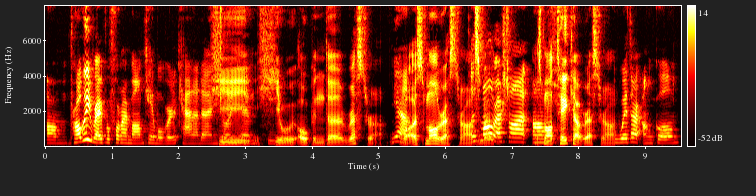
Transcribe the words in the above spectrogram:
um, probably right before my mom came over to Canada and joined He him, he opened a restaurant. Yeah. well, a small restaurant. a small restaurant, um, a small takeout restaurant. with our uncle.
